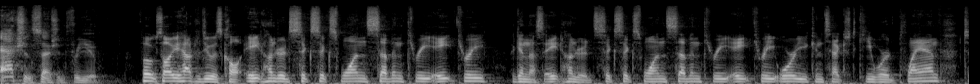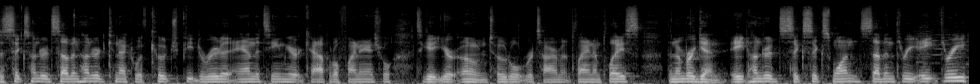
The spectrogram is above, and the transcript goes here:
action session for you. Folks, all you have to do is call 800 661 7383. Again, that's 800 661 7383, or you can text keyword plan to 600 700. Connect with Coach Pete D'Arruda and the team here at Capital Financial to get your own total retirement plan in place. The number again, 800 661 7383,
